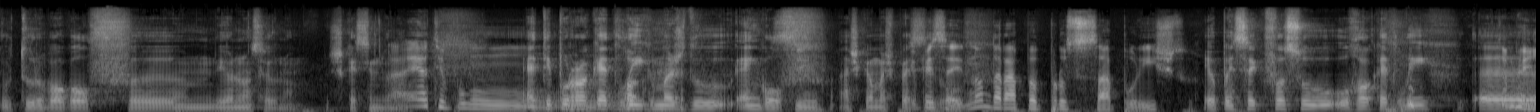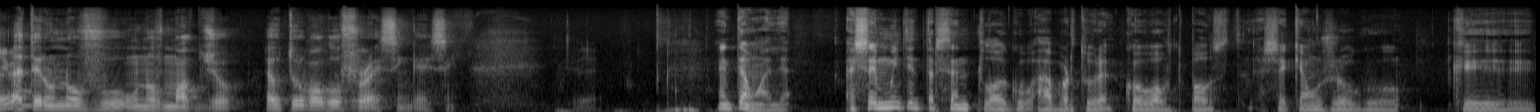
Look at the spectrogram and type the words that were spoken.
o Turbo Golf, eh, eu não sei o nome, esqueci-me do nome. Ah, é tipo um... É tipo o Rocket League, mas do, em Golf, Sim. acho que é uma espécie Eu pensei, não dará para processar por isto? Eu pensei que fosse o, o Rocket League uh, a ter um novo, um novo modo de jogo. É o Turbo Golf Racing, é assim. Então, olha, Achei muito interessante logo a abertura com o Outpost. Achei que é um jogo que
